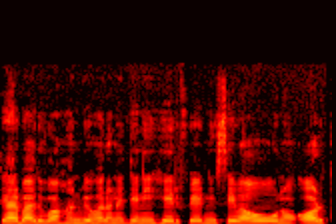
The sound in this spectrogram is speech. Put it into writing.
ત્યારબાદ વાહન વ્યવહાર અને તેની હેરફેરની સેવાઓનો અર્થ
